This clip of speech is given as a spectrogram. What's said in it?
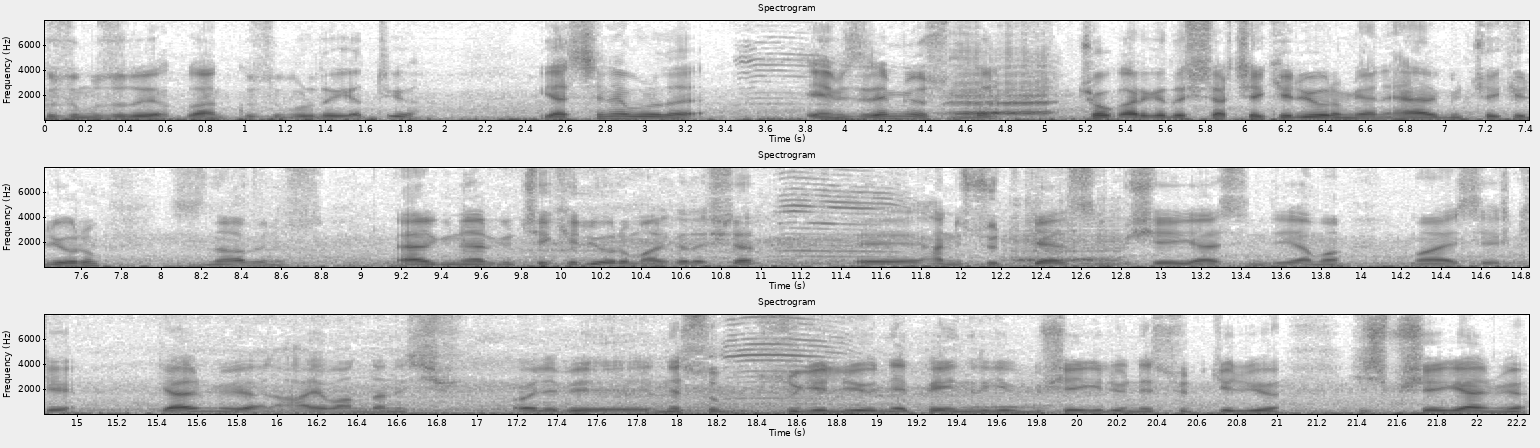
kuzumuzu da yok. Lan kuzu burada yatıyor. Yatsana burada. Emziremiyorsun da. Çok arkadaşlar çekiliyorum yani. Her gün çekiliyorum. Siz ne yapıyorsunuz? Her gün her gün çekiliyorum arkadaşlar. Ee, hani süt gelsin bir şey gelsin diye ama maalesef ki gelmiyor yani. Hayvandan hiç öyle bir ne su, su geliyor ne peynir gibi bir şey geliyor ne süt geliyor. Hiçbir şey gelmiyor.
